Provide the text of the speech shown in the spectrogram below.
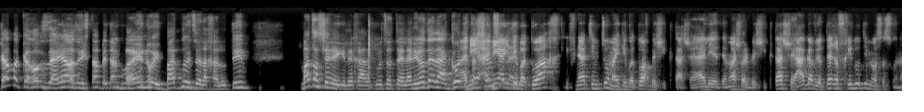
כמה קרוב זה היה, זה נכתב בדם כבר היינו, איבדנו את זה לחלוטין. מה אתה רוצה שאני אגיד לך על הקבוצות האלה? אני לא יודע להגות את אני, השם אני שלהם. הייתי בטוח, לפני הצמצום הייתי בטוח בשקטש, היה לי איזה משהו על בשקטש, שאגב יותר הפחידו אותי מאוססונה.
